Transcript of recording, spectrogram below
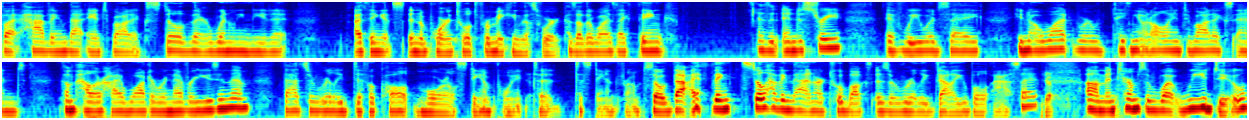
but having that antibiotic still there when we need it, I think it's an important tool for making this work. Because otherwise, I think as an industry, if we would say, you know what, we're taking out all antibiotics and come hell or high water, we're never using them. That's a really difficult moral standpoint to to stand from. So that I think still having that in our toolbox is a really valuable asset. Yep. Um, in terms of what we do,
